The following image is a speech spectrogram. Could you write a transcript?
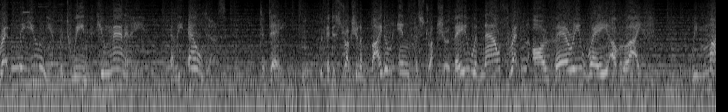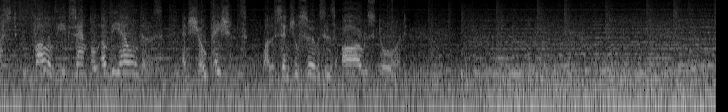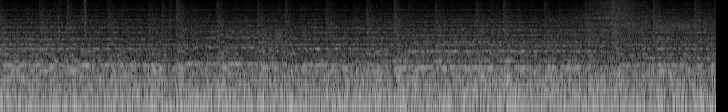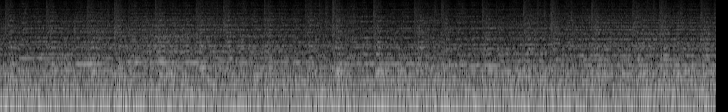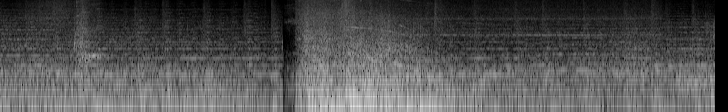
Have threatened the union between humanity and the Elders. Today, with the destruction of vital infrastructure, they would now threaten our very way of life. We must follow the example of the Elders and show patience while essential services are restored.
